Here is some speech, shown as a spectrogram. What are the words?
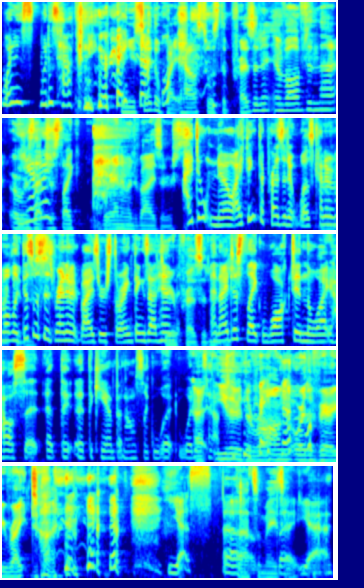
what is what is happening right Can you now? say the White House was the president involved in that, or was yeah, that just like random advisors? I don't know. I think the president was kind of oh involved. Like this was his random advisors throwing things at him. Dear president. And I just like walked in the White House at, at the at the camp, and I was like, what what is at happening? Either the right wrong now? or the very right time. yes. Um, That's amazing. yeah.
